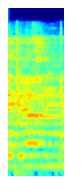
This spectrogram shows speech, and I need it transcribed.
Bajrang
